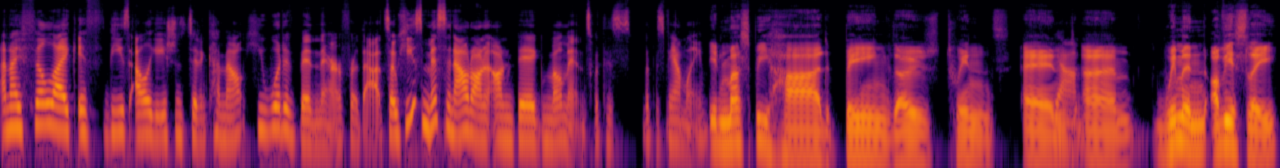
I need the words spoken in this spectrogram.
And I feel like if these allegations didn't come out, he would have been there for that. So he's missing out on on big moments with his with his family. It must be hard being those twins and um, women, obviously,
